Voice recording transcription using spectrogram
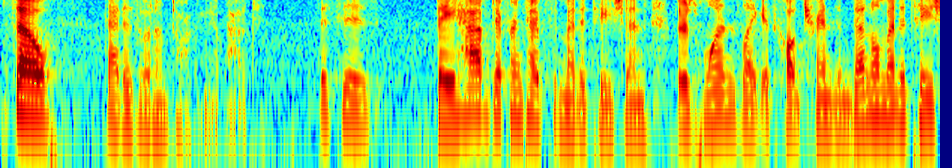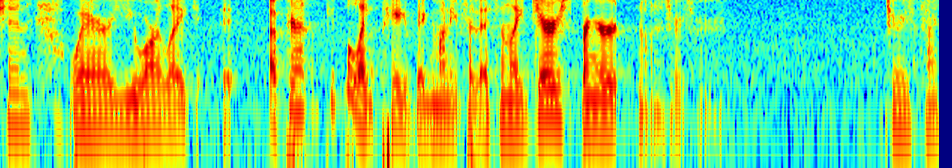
So that is what I'm talking about. This is, they have different types of meditation. There's ones like, it's called transcendental meditation, where you are like, eh, it, apparently people like pay big money for this. And like Jerry Springer, no, not Jerry Springer. Jerry Sein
